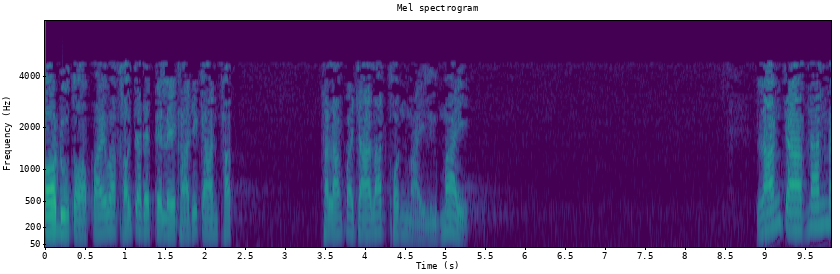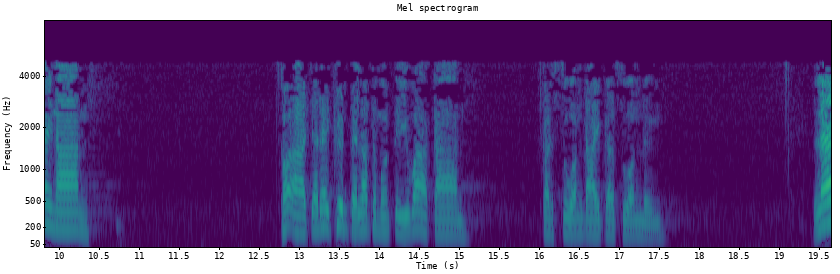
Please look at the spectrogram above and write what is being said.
อดูต่อไปว่าเขาจะได้เป็นเลขาธิการพักพลังประชารัฐคนใหม่หรือไม่ หลังจากนั้นไม่นาน เขาอาจจะได้ขึ้นเป็นรัฐมนตรีว่าการกระทรวงใดกระทรวงหนึ่ง และ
